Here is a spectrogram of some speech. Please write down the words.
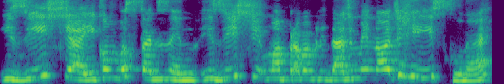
existe aí, como você está dizendo, existe uma probabilidade menor de risco, né?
